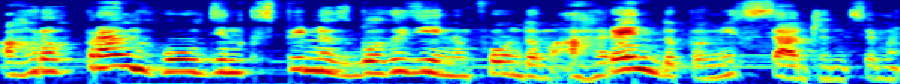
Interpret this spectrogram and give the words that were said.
Агрохпрайм Холдінг спільно з благодійним фондом Агрень допоміг з саджанцями.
